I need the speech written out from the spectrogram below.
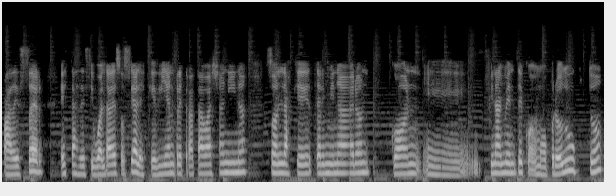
padecer estas desigualdades sociales que bien retrataba Janina, son las que terminaron con eh, finalmente como producto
